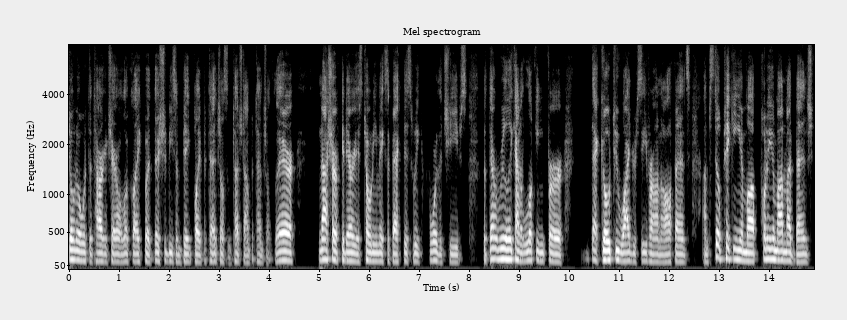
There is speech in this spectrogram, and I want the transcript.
Don't know what the target share will look like, but there should be some big play potential, some touchdown potential there. Not sure if Kadarius Toney makes it back this week for the Chiefs, but they're really kind of looking for that go-to wide receiver on offense. I'm still picking him up, putting him on my bench,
